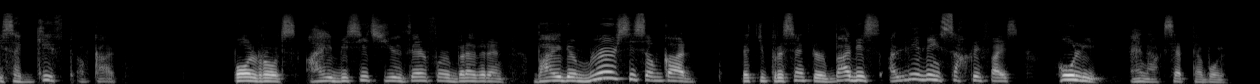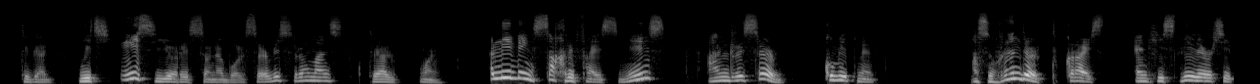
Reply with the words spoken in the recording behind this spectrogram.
is a gift of God. Paul wrote, I beseech you, therefore, brethren, by the mercies of God, that you present your bodies a living sacrifice, holy and acceptable to God, which is your reasonable service. Romans 12 1. A living sacrifice means unreserved commitment, a surrender to Christ and His leadership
